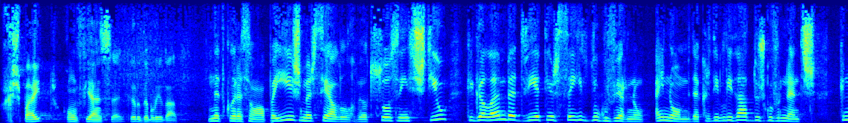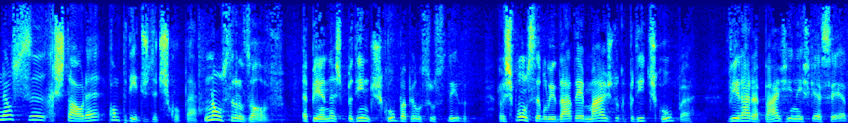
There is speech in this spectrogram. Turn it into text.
respeito, confiança, credibilidade. Na declaração ao país, Marcelo Rebelo de Sousa insistiu que Galamba devia ter saído do governo em nome da credibilidade dos governantes, que não se restaura com pedidos de desculpa. Não se resolve apenas pedindo desculpa pelo sucedido. Responsabilidade é mais do que pedir desculpa, virar a página e esquecer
